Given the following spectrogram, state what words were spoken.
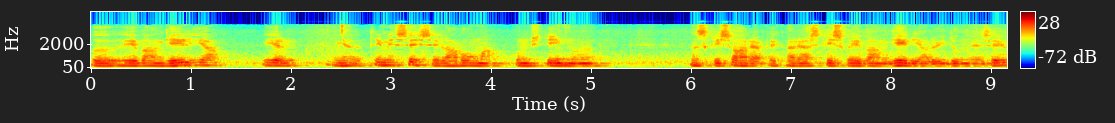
uh, Evanghelia, el uh, trimisese la Roma, cum știm, în scrisoarea pe care a scris-o Evanghelia lui Dumnezeu,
